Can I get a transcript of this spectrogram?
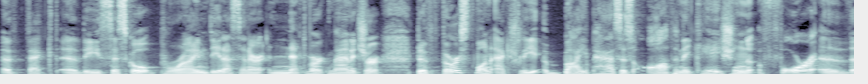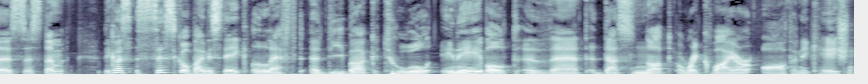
affect uh, the Cisco Prime Data Center Network Manager. The first one actually bypasses authentication for uh, the system because Cisco by mistake left a debug tool enabled that does not require authentication.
